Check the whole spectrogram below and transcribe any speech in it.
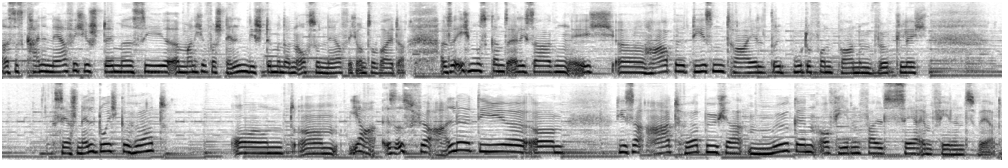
Es ist keine nervige Stimme. Sie, äh, manche verstellen die Stimme dann auch so nervig und so weiter. Also ich muss ganz ehrlich sagen, ich äh, habe diesen Teil Tribute von Panem wirklich sehr schnell durchgehört. Und ähm, ja, es ist für alle, die ähm, diese Art Hörbücher mögen, auf jeden Fall sehr empfehlenswert.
